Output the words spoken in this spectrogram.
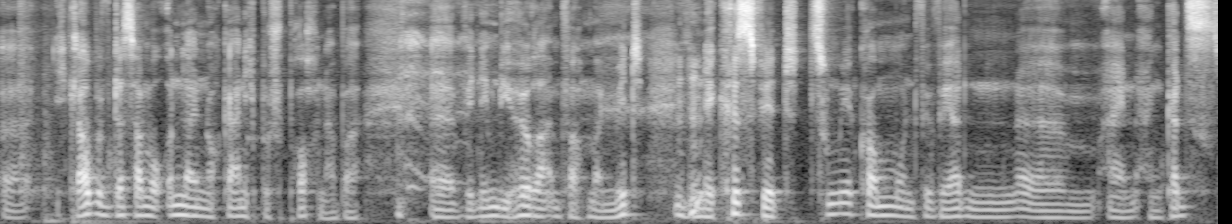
äh, ich glaube, das haben wir online noch gar nicht besprochen, aber äh, wir nehmen die Hörer einfach mal mit. Mhm. Der Chris wird zu mir kommen und wir werden ähm, ein, ein ganz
